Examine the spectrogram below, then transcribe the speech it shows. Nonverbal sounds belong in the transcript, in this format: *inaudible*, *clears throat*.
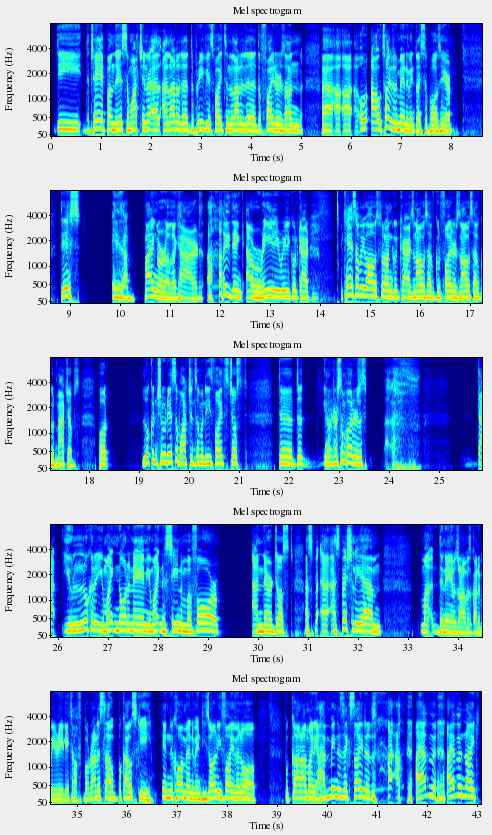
the the tape on this and watching a, a lot of the, the previous fights and a lot of the, the fighters on uh, uh, uh outside of the main event, I suppose here, this is a banger of a card. *laughs* I think a really really good card. KSW always put on good cards and always have good fighters and always have good matchups, but looking through this and watching some of these fights, just the the you know there's some fighters. Uh, that you look at it, you might know the name, you mightn't have seen them before, and they're just, uh, especially um, my, the names are always going to be really tough. But Radislav Bukowski in the comment event, he's only five and zero. Oh. But God Almighty, I haven't been as excited. *laughs* I haven't, I haven't like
